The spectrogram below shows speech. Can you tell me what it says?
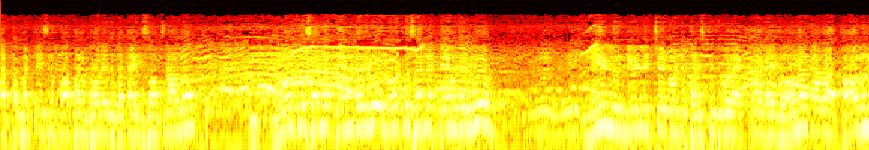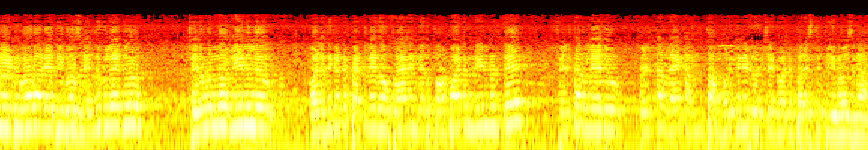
కట్ట మట్టేసిన పాపాన పోలేదు గత ఐదు సంవత్సరాల్లో. రోడ్లు సంగతి దేవుడెరుగు రోడ్లు సంగతి దేవుడెరుగు. నీళ్ళు నీళ్ళు ఇచ్చేటువంటి పరిస్థితి కూడా ఎక్కడా లేదు. అవునా కదా? తాగునీటి కూడా లేదు ఈ రోజున ఎందుకు లేదు? చెరువుల్లో నీళ్ళు లేవు. వాళ్ళు ఎందుకంటే పెట్టలేదు ఒక ప్లానింగ్ లేదు. పొరపాటు నీళ్ళుంటే ఫిల్టర్ లేదు. ఫిల్టర్ లేక అంత మురికి నీళ్ళు వచ్చేటువంటి పరిస్థితి ఈ రోజున.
